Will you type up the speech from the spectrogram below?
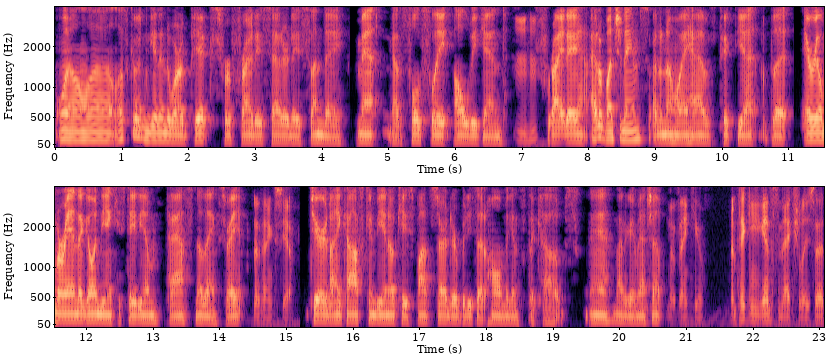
Well, uh, let's go ahead and get into our picks for Friday, Saturday, Sunday. Matt got a full slate all weekend. hmm Friday, I had a bunch of names. I don't know who I have picked yet, but Ariel Miranda going to Yankee Stadium. Pass. No thanks, right? No thanks. Yeah. Jerad Eickhoff can be an okay spot starter, but he's at home against the Cubs. Eh, not a great matchup. No thank you. I'm picking against him actually, so that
